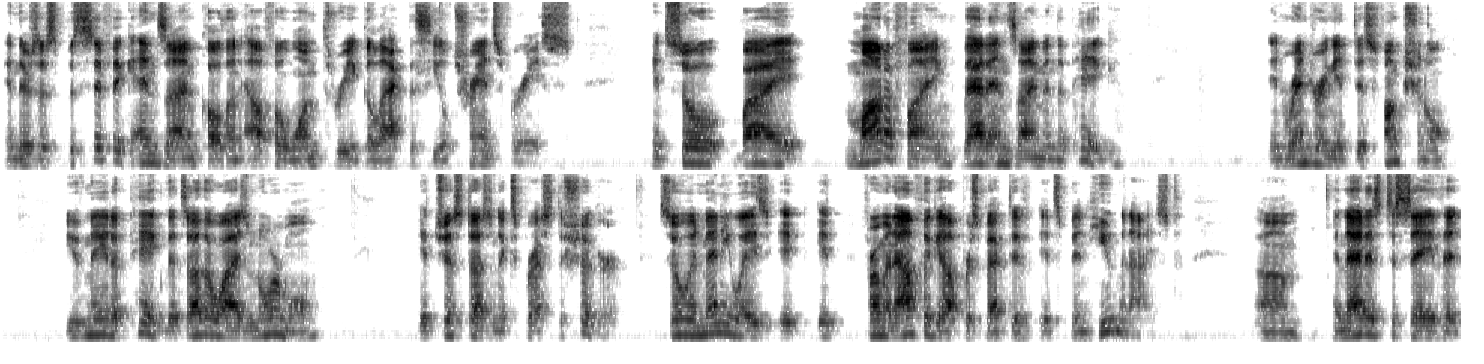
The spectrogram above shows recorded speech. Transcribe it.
and there's a specific enzyme called an alpha 1 3 galactosyl transferase and so by modifying that enzyme in the pig and rendering it dysfunctional, you've made a pig that's otherwise normal. It just doesn't express the sugar. So in many ways, it, it from an alpha gal perspective, it's been humanized, um, and that is to say that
